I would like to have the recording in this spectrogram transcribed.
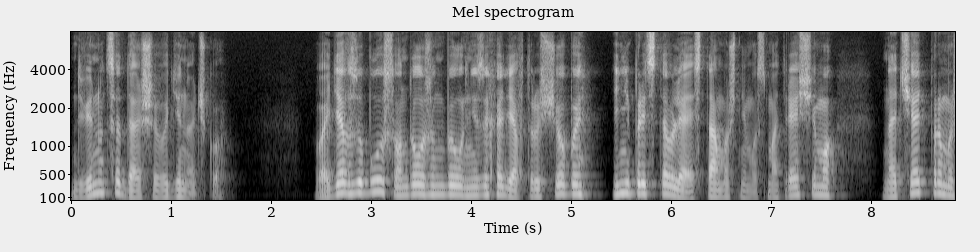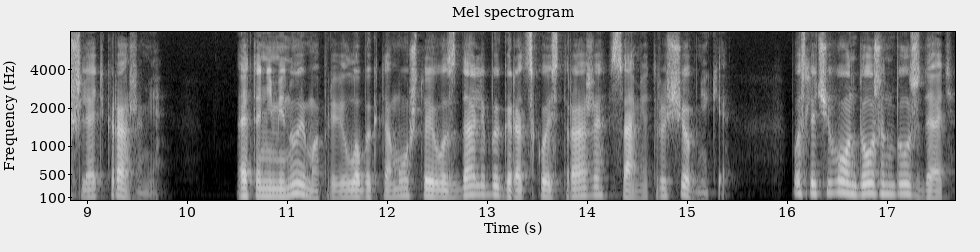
двинуться дальше в одиночку. Войдя в Зублус, он должен был, не заходя в трущобы и не представляясь тамошнему смотрящему, начать промышлять кражами. Это неминуемо привело бы к тому, что его сдали бы городской страже сами трущобники, после чего он должен был ждать,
